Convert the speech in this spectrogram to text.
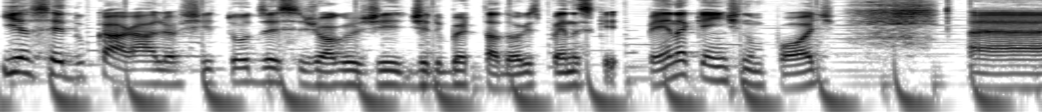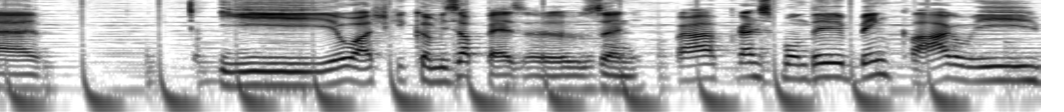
ia ser do caralho assistir todos esses jogos de, de Libertadores. Pena que, pena que a gente não pode. É, e eu acho que camisa pesa, Zani. Pra responder bem claro e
